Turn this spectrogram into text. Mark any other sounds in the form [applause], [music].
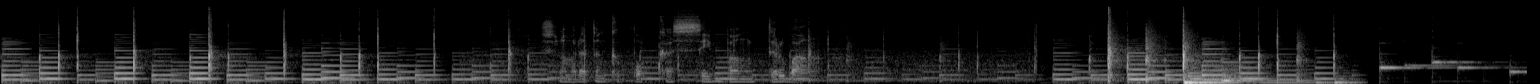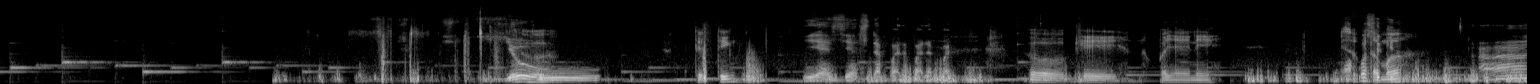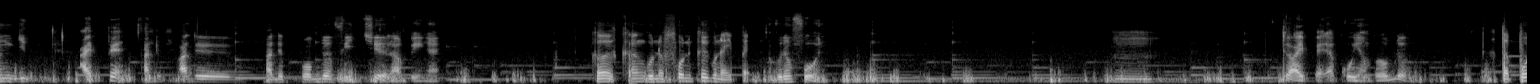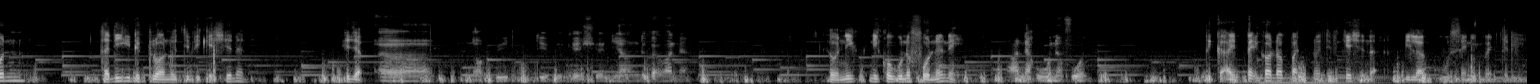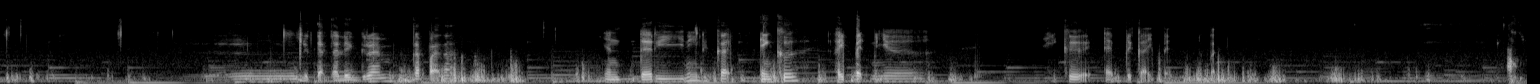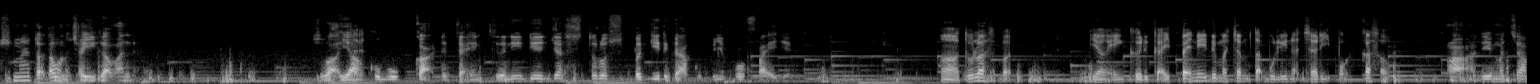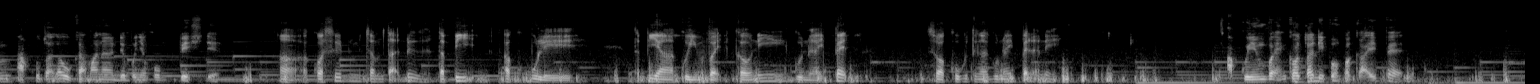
Selamat datang ke podcast Sembang Terbang. Yo. Testing Yes, yes, dapat dapat dapat. Okay Nampaknya ini Episode pertama Ah, gitu. iPad ada ada ada problem feature lah aku ingat. Kau sekarang guna phone ke guna iPad? Guna phone. Hmm Tu iPad aku yang problem. Ataupun Tadi dia keluar notification kan Kejap Uh, notification yang dekat mana? Oh ni, ni kau guna phone lah ni Ah, ni aku guna phone. Dekat iPad kau dapat notification tak? Bila aku send invite tadi Uh, dekat Telegram dapat lah. Yang dari ni dekat Anchor iPad punya Anchor app dekat iPad Dapat Aku sebenarnya tak tahu nak cari kat mana. Sebab yang aku buka dekat Anchor ni dia just terus pergi dekat aku punya profile je. Ha itulah sebab Yang Anchor dekat iPad ni Dia macam tak boleh nak cari podcast tau Ah, dia macam aku tak tahu kat mana dia punya homepage dia. Ha, aku rasa dia macam tak ada Tapi aku boleh Tapi yang aku invite kau ni Guna iPad So aku tengah guna iPad lah ni Aku invite kau tadi pun pakai iPad.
